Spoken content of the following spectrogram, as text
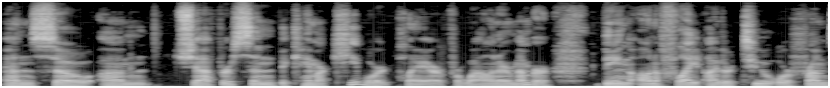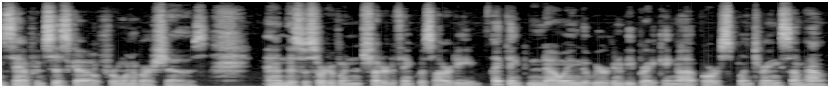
and so um, Jefferson became our keyboard player for a while. And I remember being on a flight either to or from San Francisco for one of our shows, and this was sort of when Shudder to Think was already, I think, knowing that we were going to be breaking up or splintering somehow.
